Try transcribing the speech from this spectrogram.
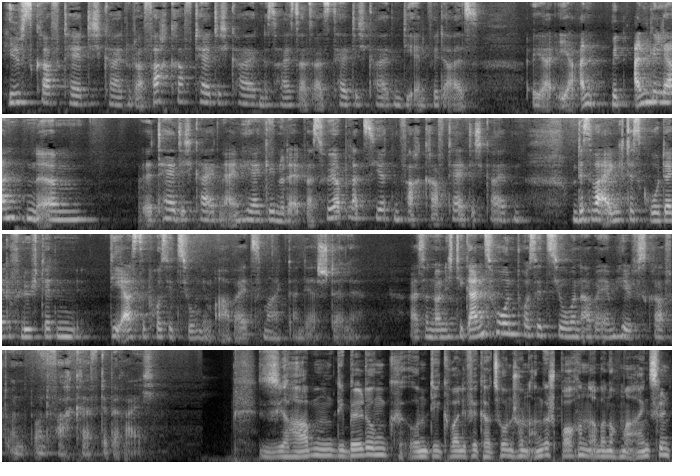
Hilfskrafttätigkeiten oder Fachkrafttätigkeiten, das heißt als, als Tätigkeiten, die entweder als ja, eher an, mit angelernten ähm, Tätigkeiten einhergehen oder etwas höher platzierten Fachkrafttätigkeiten. Und das war eigentlich das Gros der Geflüchteten, die erste Position im Arbeitsmarkt an der Stelle. Also noch nicht die ganz hohen Positionen, aber im Hilfskraft- und, und Fachkräftebereich. Sie haben die Bildung und die Qualifikation schon angesprochen, aber nochmal einzeln.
